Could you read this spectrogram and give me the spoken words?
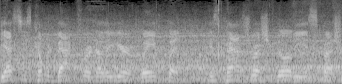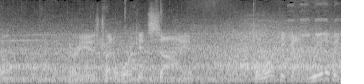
Yes, he's coming back for another year at Wake, but his pass rush ability is special. There he is trying to work inside. The work he got rid of it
